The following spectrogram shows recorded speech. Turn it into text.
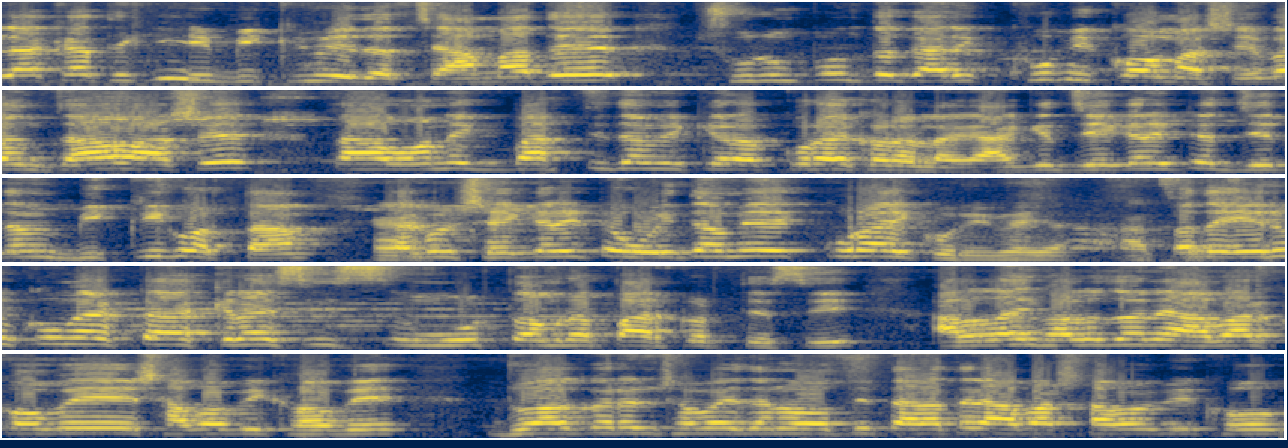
এলাকা থেকেই বিক্রি হয়ে যাচ্ছে। আমাদের শোরুম পর্যন্ত গাড়ি খুবই কম আসে এবং যাও আসে তা অনেক বাড়তি দামে ক্রয় করা লাগে। আগে যে গাড়িটা যে দামে বিক্রি করতাম হ্যাঁ। এখন সেই গাড়িটা ওই দামে ক্রয় করি। ভাইয়া। আচ্ছা। এরকম একটা ক্রাইসিস মুহূর্ত আমরা পার করতেছি। আল্লাহ ভালো জানে আবার কবে স্বাভাবিক হবে। দোয়া করেন সবাই যেন অতি তাড়াতাড়ি আবার স্বাভাবিক হোক।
